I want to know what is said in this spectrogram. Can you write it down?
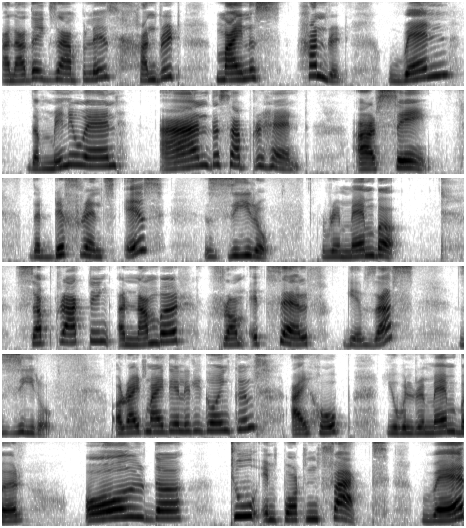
another example is 100 minus 100. When the minuend and the subtrahend are same, the difference is 0. Remember, subtracting a number from itself gives us 0. Alright, my dear little Goenkans, I hope you will remember all the two important facts where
